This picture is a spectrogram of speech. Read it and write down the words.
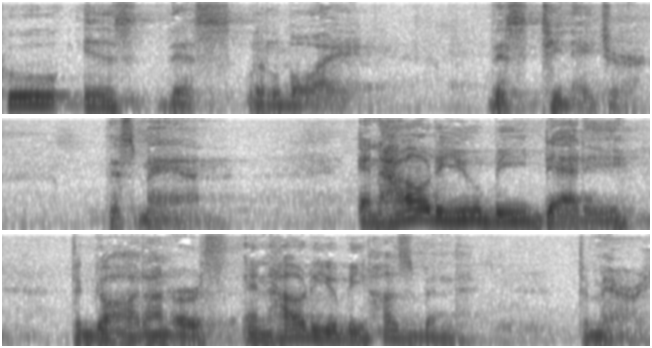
who is this little boy, this teenager, this man? And how do you be daddy to God on earth? And how do you be husband to Mary?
